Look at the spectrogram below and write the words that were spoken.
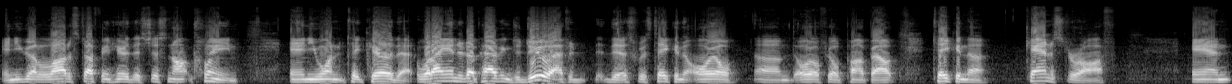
and you got a lot of stuff in here that's just not clean, and you want to take care of that. What I ended up having to do after this was taking the oil, um, the oil filled pump out, taking the canister off, and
